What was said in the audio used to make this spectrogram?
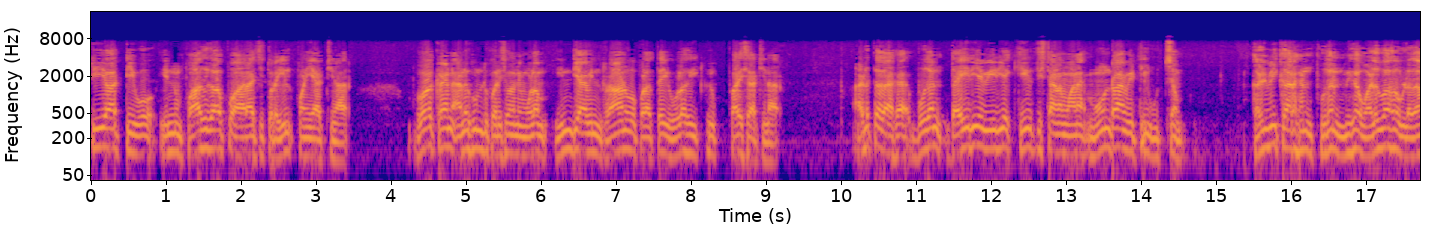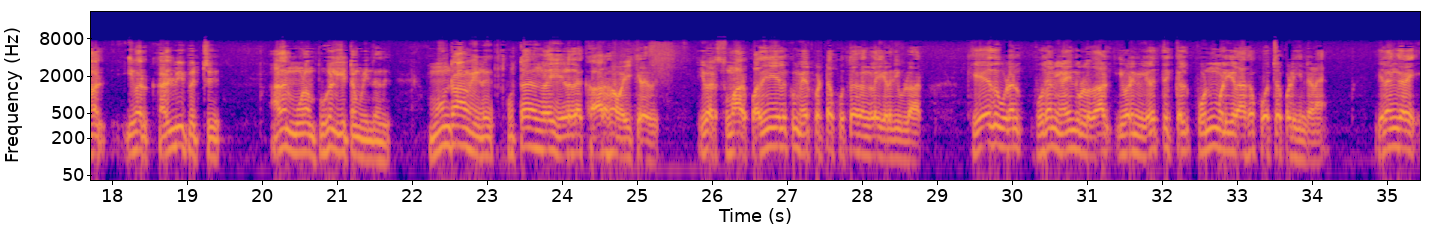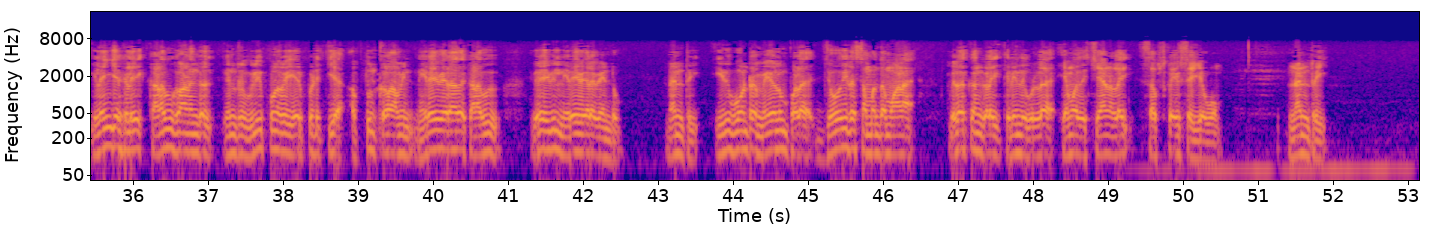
டிஆர்டிஓ என்னும் பாதுகாப்பு ஆராய்ச்சி துறையில் பணியாற்றினார். போக்ரன் அணுகுண்டு பரிசோதனை மூலம் இந்தியாவின் ராணுவ பலத்தை உலகிற்கு பறைசாற்றினார். அடுத்ததாக புதன் தைரிய வீரிய கீர்த்தி ஸ்தானமான மூன்றாம் வீட்டில் உச்சம். கல்விக்காரகன் புதன் மிக வலுவாக உள்ளதால் இவர் கல்வி பெற்று அதன் மூலம் புகழ் ஈட்ட முடிந்தது. மூன்றாம் வீடு புத்தகங்களை எழுத காரகம் வகிக்கிறது. இவர் சுமார் பதினேழுக்கும் மேற்பட்ட புத்தகங்களை எழுதியுள்ளார். கேதுவுடன் புதன் இணைந்துள்ளதால் இவரின் எழுத்துக்கள் பொன்மொழிகளாக போற்றப்படுகின்றன. இளங்கரை இளைஞர்களே கனவு காணுங்கள் என்று விழிப்புணர்வை ஏற்படுத்திய அப்துல் கலாமின் நிறைவேறாத கனவு விரைவில் நிறைவேற வேண்டும். நன்றி. இதுபோன்ற மேலும் பல ஜோதிட சம்பந்தமான விளக்கங்களை தெரிந்து கொள்ள எமது சேனலை சப்ஸ்கிரைப் செய்யவும். நன்றி.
